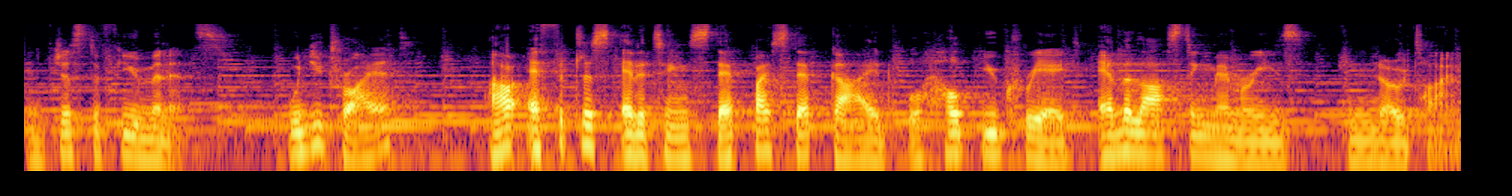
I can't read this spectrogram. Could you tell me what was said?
in just a few minutes? Would you try it? Our effortless editing step-by-step -step guide will help you create everlasting memories in no time.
